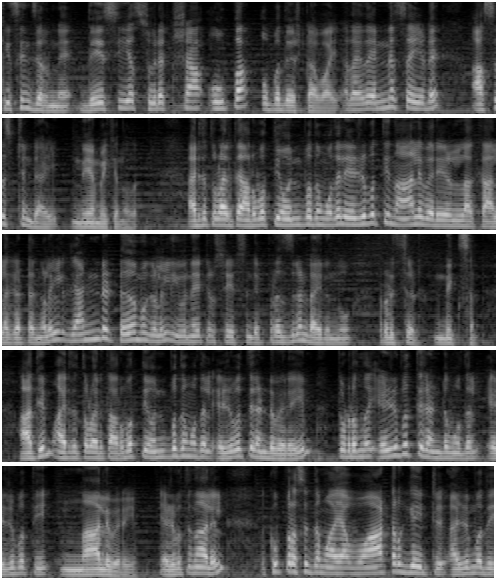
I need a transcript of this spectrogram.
കിസിഞ്ചറിനെ ദേശീയ സുരക്ഷാ ഉപ ഉപദേഷ്ടാവായി അതായത് എൻ എസ് ഐയുടെ അസിസ്റ്റന്റായി നിയമിക്കുന്നത്. ആയിരത്തി തൊള്ളായിരത്തി അറുപത്തി ഒൻപത് മുതൽ എഴുപത്തി നാല് വരെയുള്ള കാലഘട്ടങ്ങളിൽ രണ്ട് ടേമുകളിൽ യുണൈറ്റഡ് സ്റ്റേറ്റ്സിന്റെ പ്രസിഡന്റായിരുന്നു റിച്ചർഡ് നിക്സൺ. ആദ്യം ആയിരത്തി തൊള്ളായിരത്തി അറുപത്തി ഒൻപത് മുതൽ എഴുപത്തിരണ്ട് വരെയും തുടർന്ന് എഴുപത്തിരണ്ട് മുതൽ എഴുപത്തി നാല് വരെയും. എഴുപത്തിനാലിൽ കുപ്രസിദ്ധമായ വാട്ടർ ഗേറ്റ് അഴിമതി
